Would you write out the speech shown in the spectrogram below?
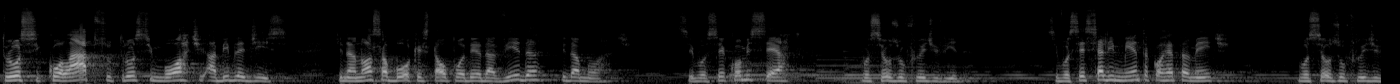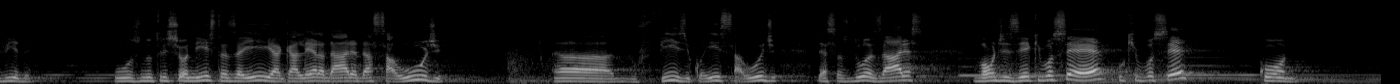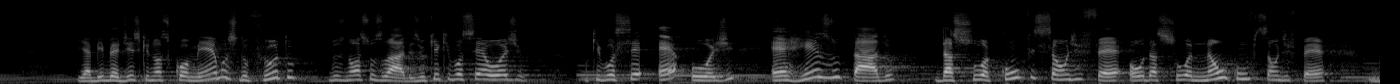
trouxe colapso, trouxe morte, a Bíblia diz que na nossa boca está o poder da vida e da morte. Se você come certo, você usufrui de vida. Se você se alimenta corretamente, você usufrui de vida. Os nutricionistas aí, a galera da área da saúde, uh, do físico aí, saúde, dessas duas áreas, vão dizer que você é o que você come. E a Bíblia diz que nós comemos do fruto dos nossos lábios. E o que, que você é hoje? O que você é hoje é resultado da sua confissão de fé ou da sua não confissão de fé,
